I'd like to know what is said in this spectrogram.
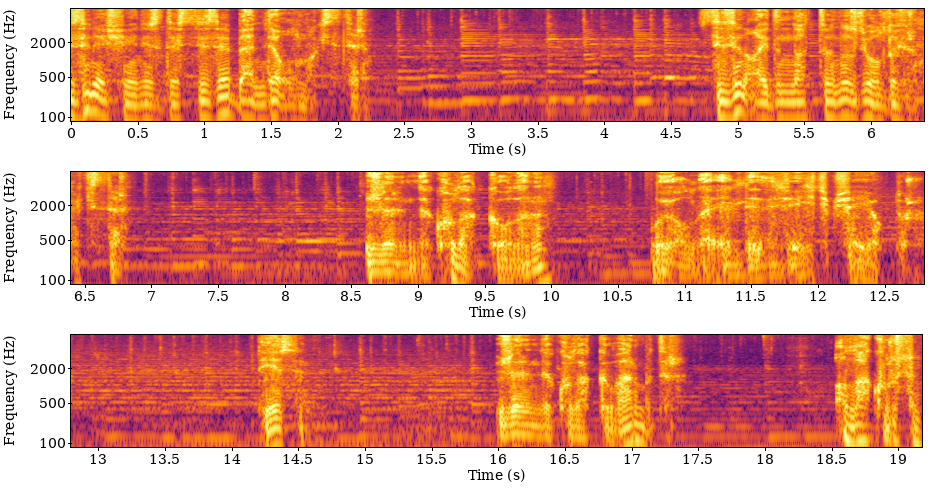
Sizin eşeğinizde size bende olmak isterim. Sizin aydınlattığınız yolda yürümek isterim. Üzerinde kul hakkı olanın bu yolda elde edeceği hiçbir şey yoktur. Diyesin. Üzerinde kul hakkı var mıdır? Allah korusun.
